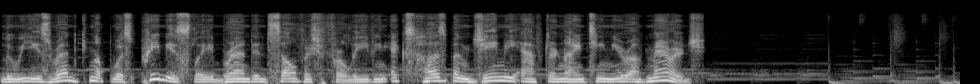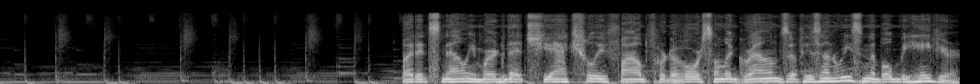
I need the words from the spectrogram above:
Louise Redknapp was previously branded selfish for leaving ex-husband Jamie after 19 years of marriage. But it's now emerged that she actually filed for divorce on the grounds of his unreasonable behaviour.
